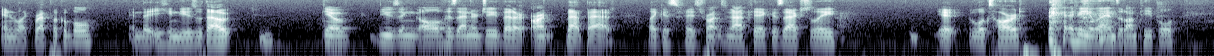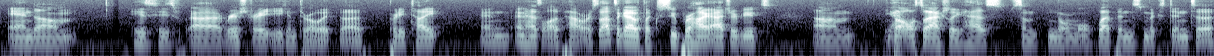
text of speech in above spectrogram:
and like replicable and that he can use without, you know, using all of his energy that are, aren't that bad. Like his his front snap kick is actually, it looks hard and he lands it on people, and um, his his uh, rear straight he can throw it uh, pretty tight and and has a lot of power. So that's a guy with like super high attributes, um, Yeah. but also actually has some normal weapons mixed into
